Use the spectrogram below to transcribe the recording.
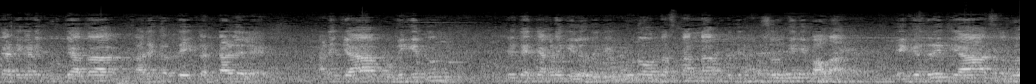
त्या ठिकाणी पुरते आता कार्यकर्ते कंटाळलेले आहेत. आणि ज्या भूमिकेतून ते त्यांच्याकडे गेले होते ते पूर्ण होत असताना म्हणजे फसवणुकीची भावना एकंदरीत या सर्व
